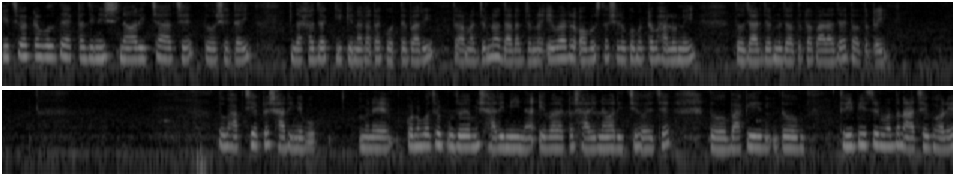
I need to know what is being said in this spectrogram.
কিছু একটা বলতে একটা জিনিস নেওয়ার ইচ্ছা আছে, তো সেটাই। দেখা যাক কি কেনাকাটা করতে পারি। তো আমার জন্য দাদার জন্য। এবার অবস্থা সেরকম একটা ভালো নেই, তো যার জন্য যতটা পারা যায় ততটাই। তো ভাবছি একটা শাড়ি নেব। মানে কোনো বছর পুজোয় আমি শাড়ি নিই না, এবার একটা শাড়ি নেওয়ার ইচ্ছে হয়েছে। তো বাকি তো থ্রি পিসের মতন আছে ঘরে,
